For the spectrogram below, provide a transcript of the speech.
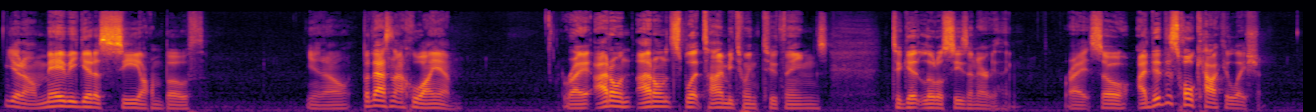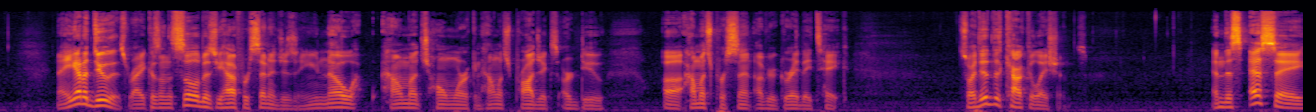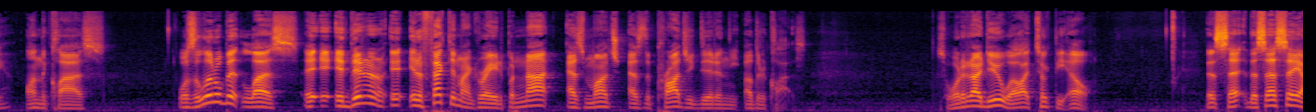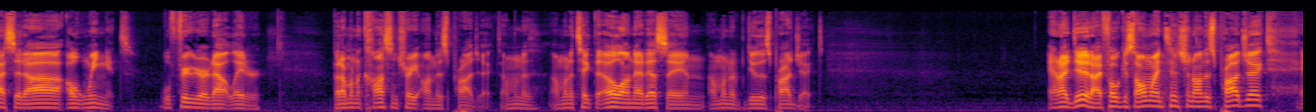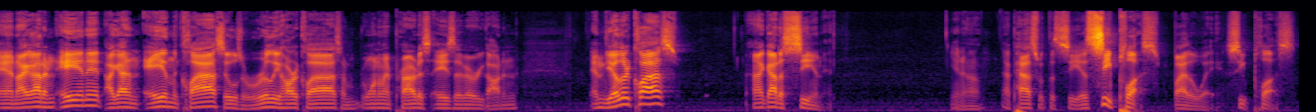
you know, maybe get a C on both. You know, but that's not who I am. Right? I don't I don't split time between two things to get little and everything. Right? So, I did this whole calculation. Now you got to do this, right? Because on the syllabus you have percentages and you know how much homework and how much projects are due, uh, how much percent of your grade they take. So I did the calculations. And this essay on the class was a little bit less. It, it, it didn't. It, it affected my grade, but not as much as the project did in the other class. So what did I do? Well, I took the L. This this essay, I said, ah, I'll wing it. We'll figure it out later. But I'm gonna concentrate on this project. I'm gonna I'm gonna take the L on that essay, and I'm gonna do this project. And I did. I focused all my attention on this project, and I got an A in it. I got an A in the class. It was a really hard class. I'm one of my proudest A's I've ever gotten. And the other class, I got a C in it. You know, I passed with a C. A C plus, by the way, C plus.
